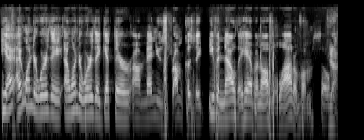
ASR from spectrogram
Yeah, I wonder where they I wonder where they get their um, menus from because they even now they have an awful lot of them. So Yeah,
